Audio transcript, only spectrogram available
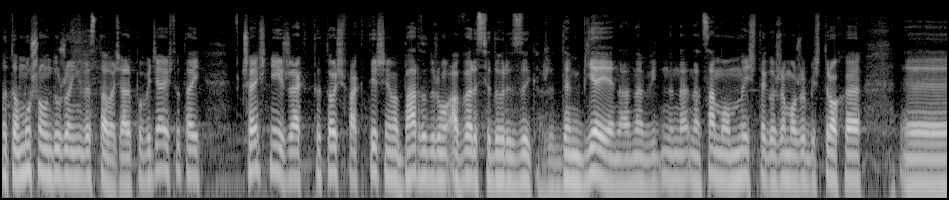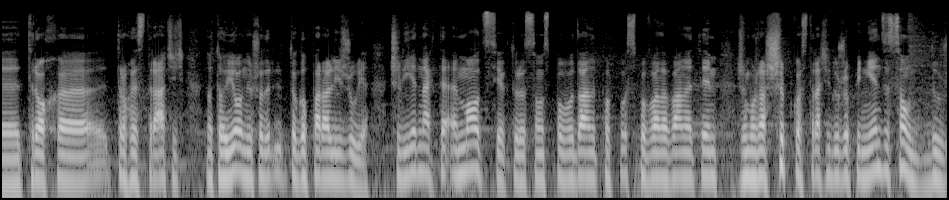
no to muszą dużo inwestować. Ale powiedziałeś tutaj wcześniej, że jak ktoś faktycznie ma bardzo dużą awersję do ryzyka, że dębieje na, na, na, na samą myśl tego, że może być trochę, e, trochę, trochę stracić, no to i on już to go paraliżuje. Czyli jednak te emocje, które są spowodowane, spowodowane tym, że można szybko stracić dużo pieniędzy, są duż,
